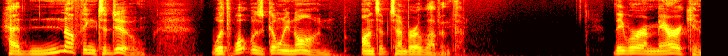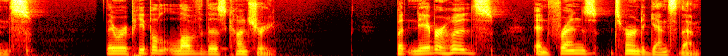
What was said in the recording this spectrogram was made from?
had nothing to do with what was going on on September 11th. They were Americans. They were people that loved this country. But neighborhoods and friends turned against them.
